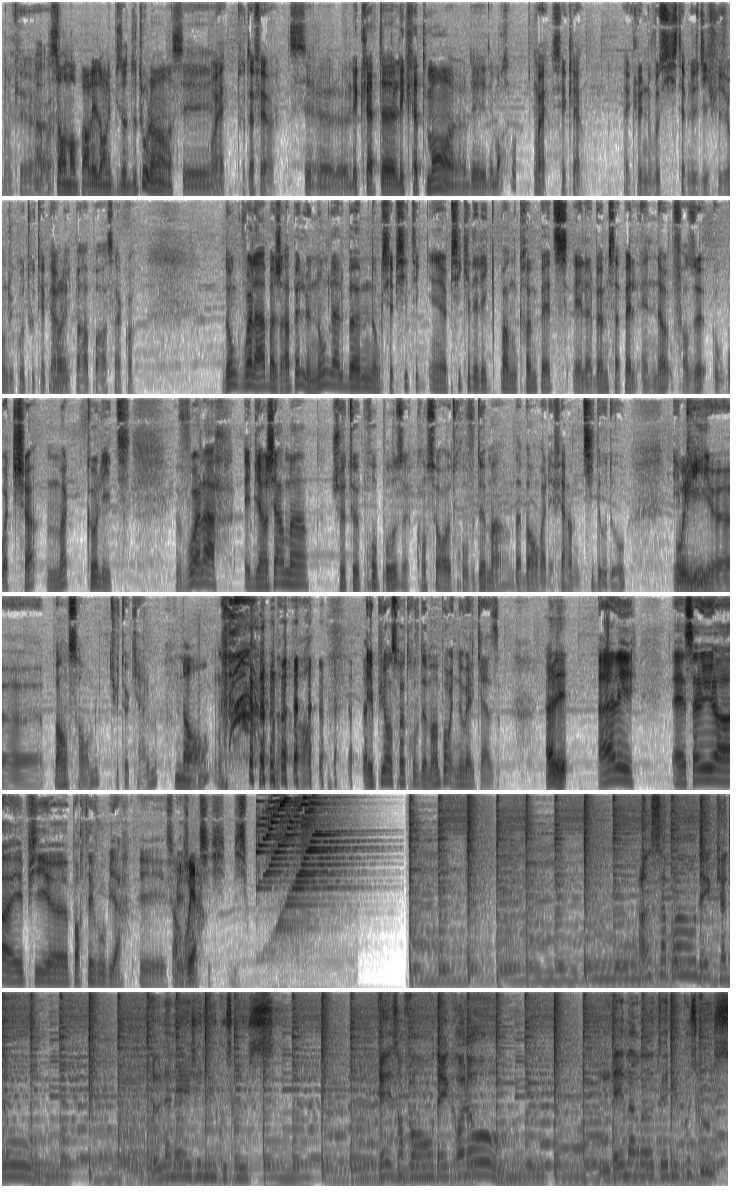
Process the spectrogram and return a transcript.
Donc, euh, Ah, ça, on en parlait dans l'épisode de Tool. Hein. C'est ouais, tout à fait. Ouais, c'est l'éclatement euh, des, des morceaux. ouais c'est clair. Avec le nouveau système de diffusion, du coup, tout est permis Ouais. par rapport à ça. quoi. Donc voilà, bah, je rappelle le nom de l'album. Donc c'est euh, Psychedelic Porn Crumpets et l'album s'appelle And Now for the Watcha Macaulite. Voilà. Eh bien Germain, je te propose qu'on se retrouve demain. D'abord, on va aller faire un petit dodo. Et Oui. puis, euh, pas ensemble, tu te calmes. Non. Non. et puis, on se retrouve demain pour une nouvelle case. Allez. Allez, eh, salut, hein, et puis euh, portez-vous bien. Et soyez gentils. Bisous. Un sapin, des cadeaux, de la neige et du couscous, des enfants, des grelots, des marmottes et du couscous.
